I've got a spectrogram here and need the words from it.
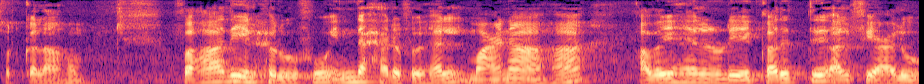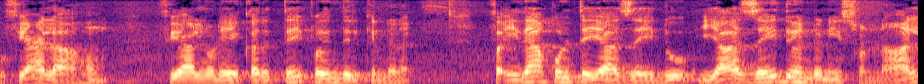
சொற்களாகும். ஃபஹாதி இல் ஹரூஃபு இந்த ஹருஃபுகள் மனாஹா அவைகளினுடைய கருத்து அல் ஃபியாலு ஃபியாலாகும் ஃபியாலினுடைய கருத்தை பொதிந்திருக்கின்றன இதா குல்த யா ஜெய்து யா ஜெய்து என்று நீ சொன்னால்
